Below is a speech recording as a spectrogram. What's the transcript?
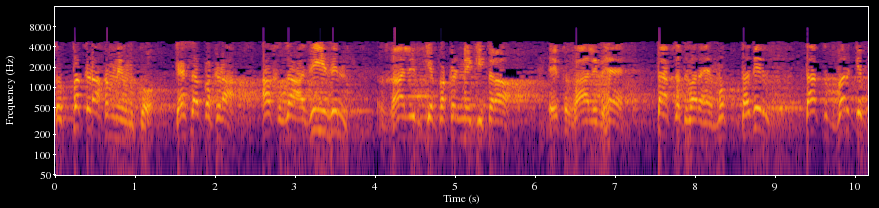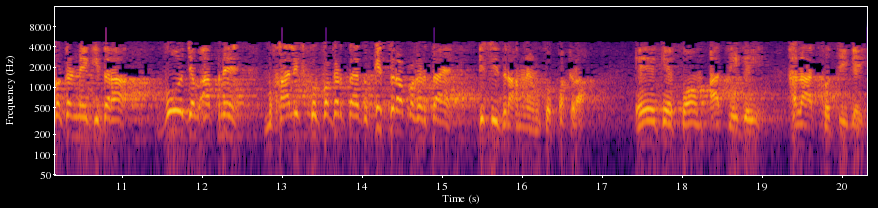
تو پکڑا ہم نے ان کو۔ کیسا پکڑا؟ اخذ عزیز غالب کے پکڑنے کی طرح۔ ایک غالب ہے، طاقتور ہے، مقتدر، طاقتور کے پکڑنے کی طرح۔ وہ جب اپنے مخالف کو پکڑتا ہے تو کس طرح پکڑتا ہے؟ اسی طرح ہم نے ان کو پکڑا۔ ایک ایک قوم آتی گئی، ہلاک ہوتی گئی۔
